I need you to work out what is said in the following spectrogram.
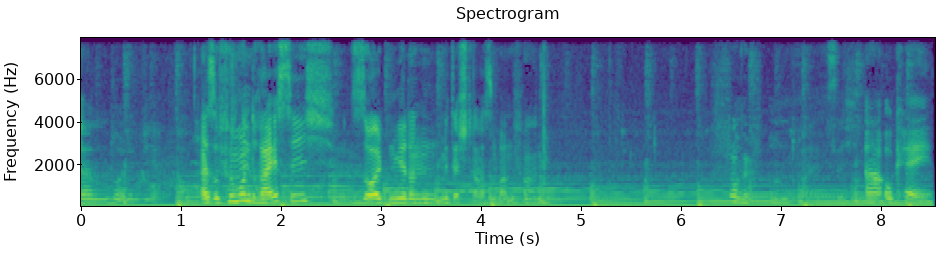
Ähm, wollen wir. Also 35 sollten wir dann mit der Straßenbahn fahren. Okay. 35. Ah, okay.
